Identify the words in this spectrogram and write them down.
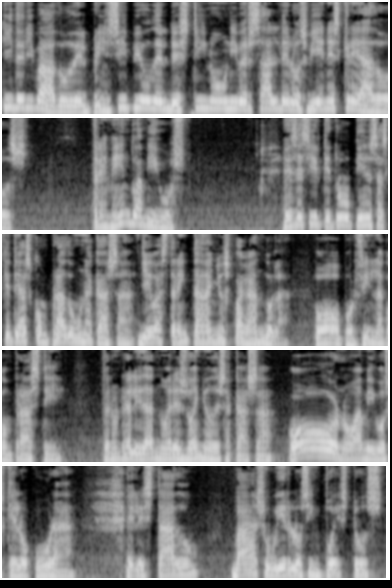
y derivado del principio del destino universal de los bienes creados. Tremendo amigos. Es decir, que tú piensas que te has comprado una casa, llevas 30 años pagándola. Oh, por fin la compraste pero en realidad no eres dueño de esa casa. Oh, no, amigos, qué locura. El Estado va a subir los impuestos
